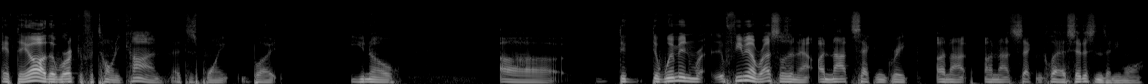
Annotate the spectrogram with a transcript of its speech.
If they are, they're working for Tony Khan at this point. But you know, uh, the the women, female wrestlers are not, are not second grade, are not are not second class citizens anymore.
